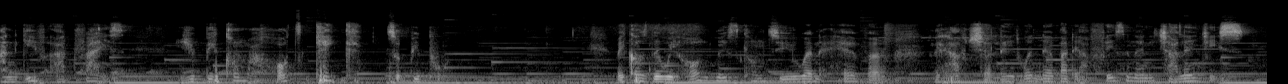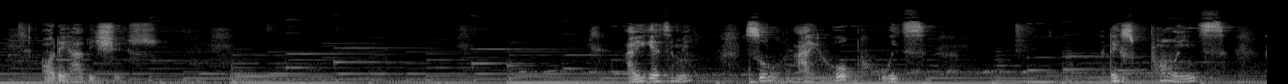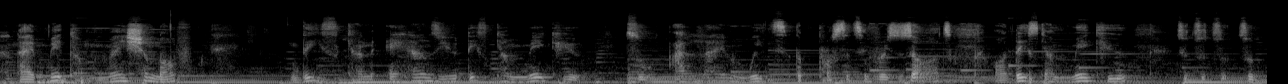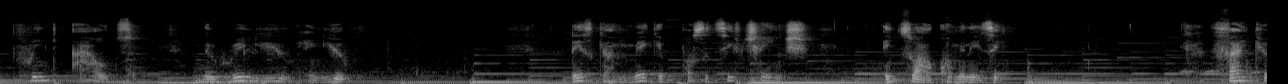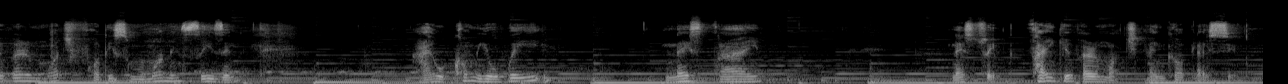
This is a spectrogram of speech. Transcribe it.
and give advice, you become a hot cake to people because they will always come to you whenever they have challenge, whenever they are facing any challenges or they have issues. Are you getting me? So I hope with these points and I make mention of, this can enhance you, this can make you to align with the positive results, or this can make you to, to, to, to bring out the real you in you. This can make a positive change into our community. Thank you very much for this morning season. I will come your way next time, next week. Thank you very much, and God bless you.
